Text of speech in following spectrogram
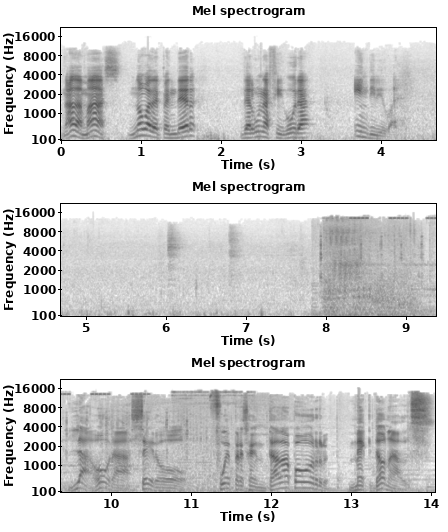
nada más. No va a depender de alguna figura individual. La hora cero fue presentada por McDonald's.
